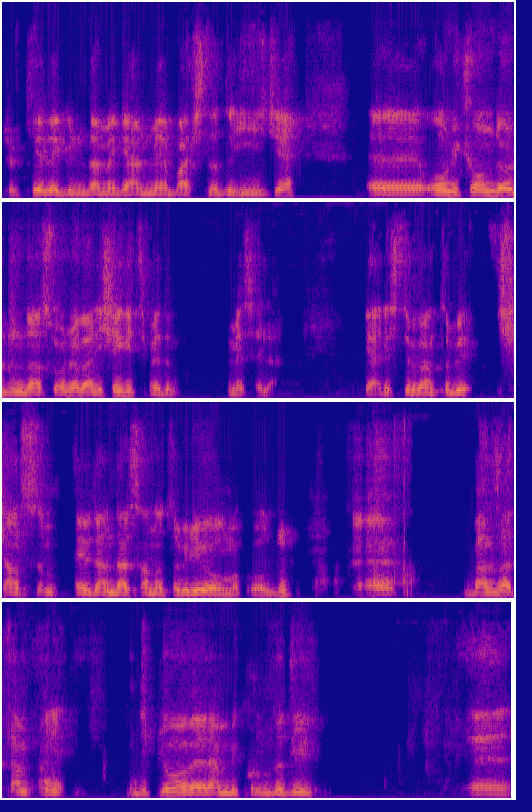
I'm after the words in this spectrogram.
Türkiye'de gündeme gelmeye başladı iyice. E, 13-14'ünden sonra ben işe gitmedim mesela. Yani işte ben tabii şansım evden ders anlatabiliyor olmak oldu. Ee, ben zaten hani diploma veren bir kurumda değil e,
